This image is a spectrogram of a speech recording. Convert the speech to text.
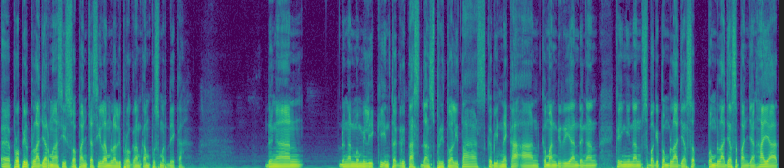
eh, profil pelajar mahasiswa Pancasila melalui program Kampus Merdeka. Dengan dengan memiliki integritas dan spiritualitas, kebinekaan, kemandirian dengan keinginan sebagai pembelajar se pembelajar sepanjang hayat,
